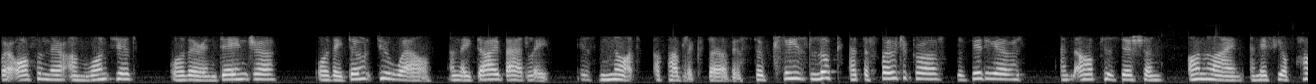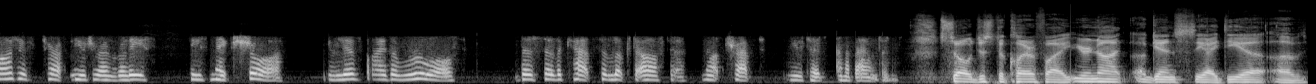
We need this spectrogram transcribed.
where often they're unwanted or they're in danger or they don't do well and they die badly is not a public service. So please look at the photographs, the videos, and our position online. And if you're part of Trap, Neuter, and Release, please make sure you live by the rules so the cats are looked after, not trapped, neutered, and abandoned. So, just to clarify, you're not against the idea of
